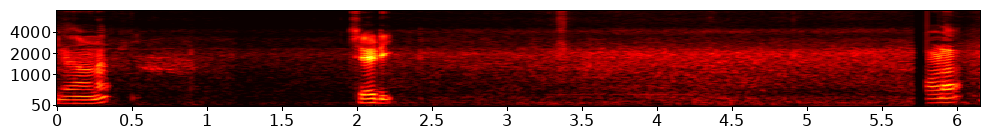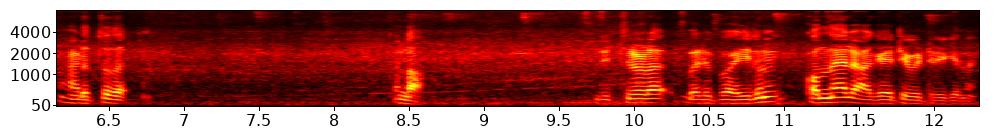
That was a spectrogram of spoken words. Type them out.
ഇതാണ് ചെടി. ആണ് അടുത്തത്. കണ്ടോ? ഇച്ചിരിയുടെ വലിപ്പം. ഇതും കൊന്നേലാണ് കയറ്റി വിട്ടിരിക്കുന്നത്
